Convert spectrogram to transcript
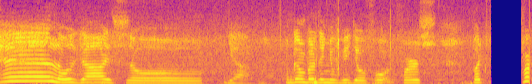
Hello guys, so yeah, I'm gonna build a new video for first, but first,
